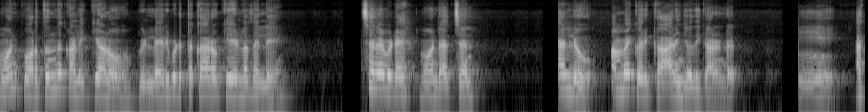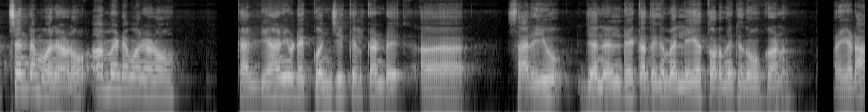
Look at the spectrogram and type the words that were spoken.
മോൻ പുറത്തുനിന്ന് കളിക്കുകയാണോ പിള്ളേർ പിടുത്തക്കാരൊക്കെ ഉള്ളതല്ലേ? അച്ഛൻ അച്ഛനെവിടെ? മോന്റെ അച്ഛൻ. കല്ലു അമ്മയ്ക്കൊരു കാര്യം ചോദിക്കാനുണ്ട്. നീ അച്ഛന്റെ മോനാണോ? അമ്മയുടെ മോനാണോ? കല്യാണിയുടെ കൊഞ്ചിക്കൽ കണ്ട് സരയു ജനലിന്റെ കഥകം മെല്ലയെ തുറന്നിട്ട് നോക്കുകയാണ് പറയടാ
